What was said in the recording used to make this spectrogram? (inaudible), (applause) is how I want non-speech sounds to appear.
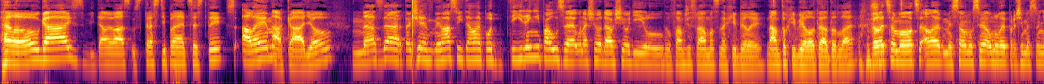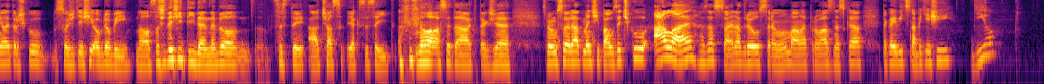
Hello guys, vítáme vás u strastiplné cesty s Alem a Káďou. Nazdar, takže my vás vítáme po týdenní pauze u našeho dalšího dílu. Doufám, že jsme vám moc nechyběli. Nám to chybělo, teda tohle. (laughs) Velice moc, ale my se vám musíme omluvit, protože my jsme měli trošku složitější období. No, složitější týden, nebylo cesty a čas, jak se sejít. (laughs) no, asi tak, takže jsme museli dát menší pauzičku, ale zase na druhou stranu máme pro vás dneska takový víc nabitější díl.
